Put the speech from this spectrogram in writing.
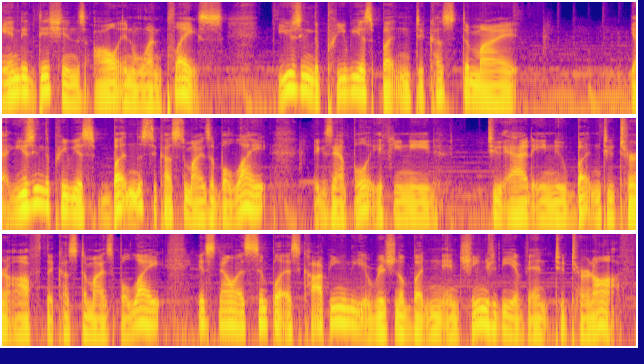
and additions all in one place. Using the previous button to customize yeah, using the previous buttons to customizable light, example, if you need to add a new button to turn off the customizable light, it's now as simple as copying the original button and changing the event to turn off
